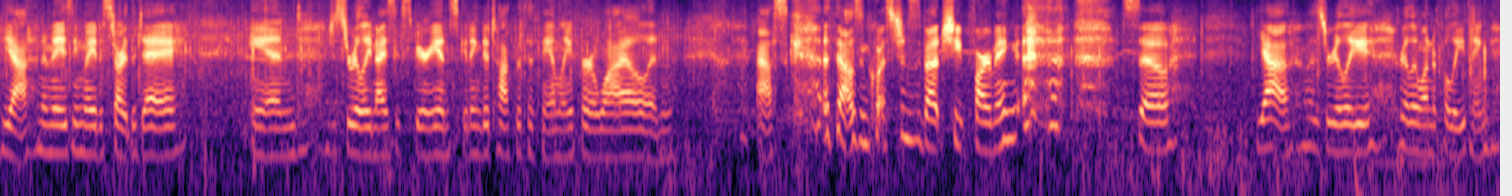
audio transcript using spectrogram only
yeah, an amazing way to start the day and just a really nice experience getting to talk with the family for a while and ask a thousand questions about sheep farming. so yeah, it was really, really wonderful evening.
